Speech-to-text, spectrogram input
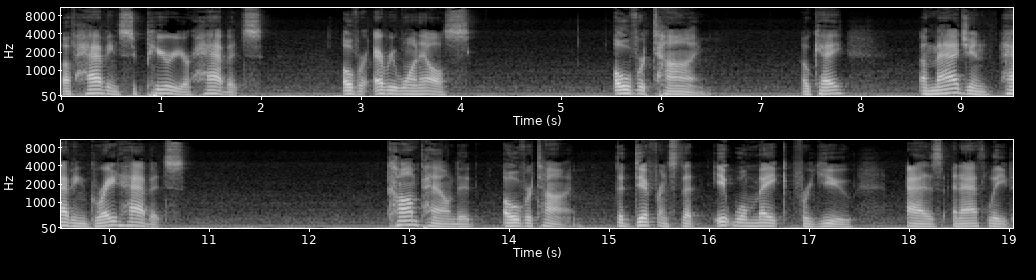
of having superior habits over everyone else over time. Okay? Imagine having great habits compounded over time. The difference that it will make for you as an athlete,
